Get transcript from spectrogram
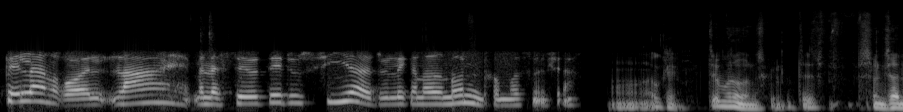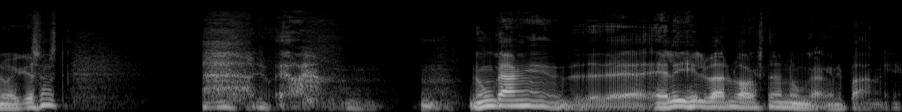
spiller en rolle, nej, men altså, det er jo det, du siger, at du lægger noget i munden på mig, synes jeg. Mm, Okay, det må du undskylde. Det synes jeg nu ikke. Jeg synes... Ja. Nogle gange alle i hele verden voksne, og nogle gange er de barnlige.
